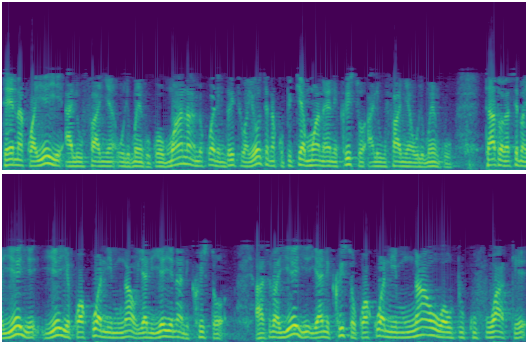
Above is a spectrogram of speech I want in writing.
tena kwa yeye aliufanya ulimwengu. Kwao mwana amekuwa ni mrithi wa yote na kupitia mwana yaani kristo aliufanya ulimwengu. Tatu anasema yeye yeye kwa kuwa ni mng'ao yaani yeye nani kristo anasema yeye yaani kristo kwa kuwa ni mng'ao wa utukufu wake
